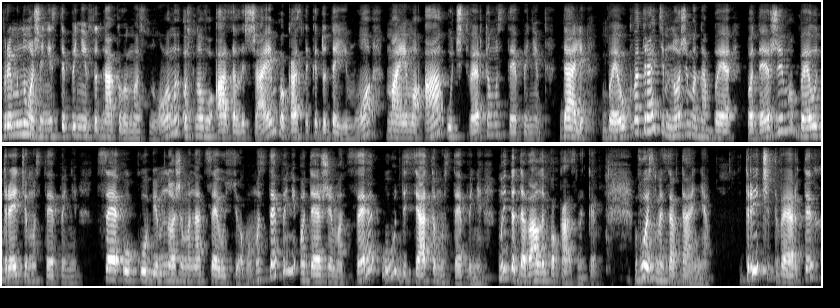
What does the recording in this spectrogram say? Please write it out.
при множенні степенів з однаковими основами, основу А залишаємо, показники додаємо, маємо А у четвертому степені. Далі b у квадраті множимо на b, одержуємо b у третьому степені. С у кубі множимо на С у сьомому степені, одержуємо С у десятому степені. Ми додавали показники. Восьме завдання. 3 четвертих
